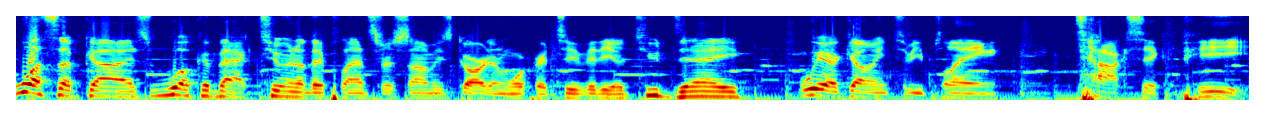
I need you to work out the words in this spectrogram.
What's up guys? Welcome back to another Plants vs Zombies Garden Warfare 2 video. Today, we are going to be playing Toxic Pea.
